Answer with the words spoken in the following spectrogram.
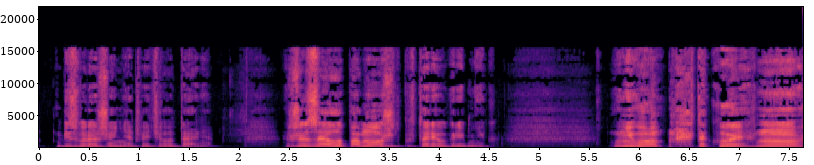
— без выражения ответила Таня. «Жизелла поможет», — повторял Грибник. «У него такой, ну,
